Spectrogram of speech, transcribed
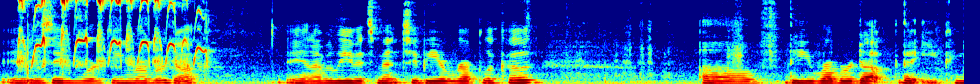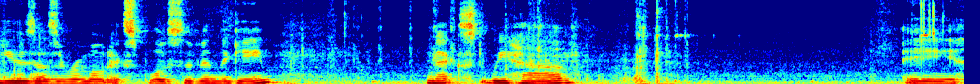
It is a working rubber duck and I believe it's meant to be a replica of the rubber duck that you can use as a remote explosive in the game. Next we have a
